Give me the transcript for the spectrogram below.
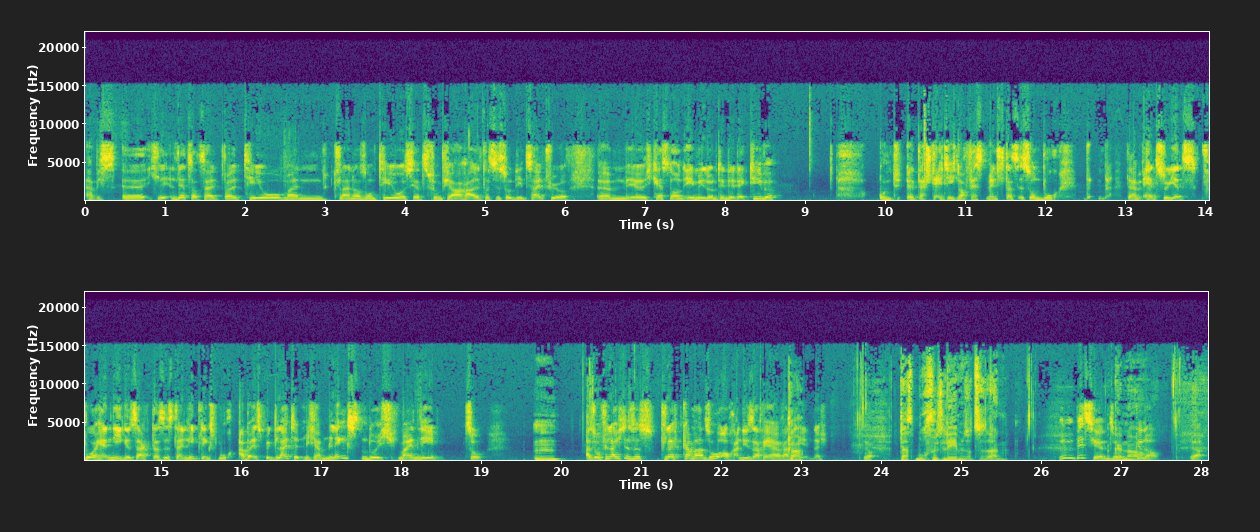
habe ich äh, ich in letzter Zeit, weil Theo, mein kleiner Sohn Theo ist jetzt fünf Jahre alt, das ist so die Zeit für ähm, Erich Kästner und Emil und die Detektive. Und äh, da stellte ich noch fest, Mensch, das ist so ein Buch, da, da hättest du jetzt vorher nie gesagt, das ist dein Lieblingsbuch, aber es begleitet mich am längsten durch mein Leben. So. Mhm. Also vielleicht ist es, vielleicht kann man so auch an die Sache herangehen. Nicht? Ja. Das Buch fürs Leben sozusagen. Ein bisschen so, genau. genau. Ja.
